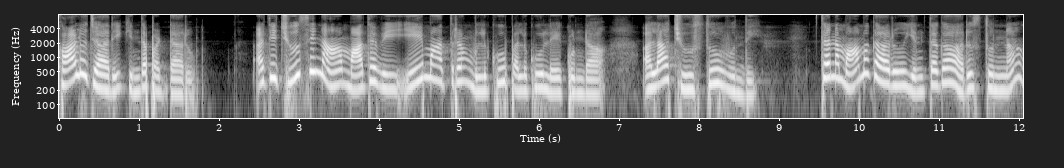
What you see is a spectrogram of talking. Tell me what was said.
కాలు జారి కింద పడ్డారు. అది చూసిన మాధవి ఏమాత్రం ఉలుకు పలుకు లేకుండా అలా చూస్తూ ఉంది. తన మామగారు ఎంతగా అరుస్తున్నా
